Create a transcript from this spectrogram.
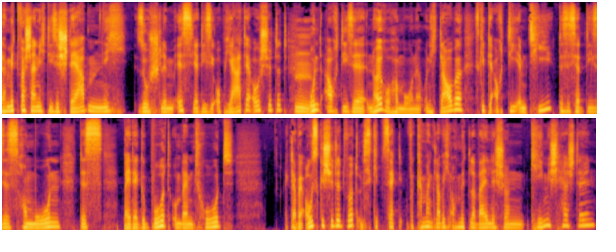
damit wahrscheinlich dieses Sterben nicht so schlimm ist, ja diese Opiate ausschüttet und auch diese Neurohormone. Und ich glaube, es gibt ja auch DMT, das ist ja dieses Hormon, das bei der Geburt und beim Tod, ich glaube, ausgeschüttet wird. Und es gibt ja, kann man, glaube ich, auch mittlerweile schon chemisch herstellen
